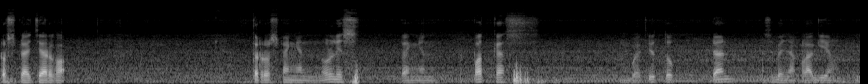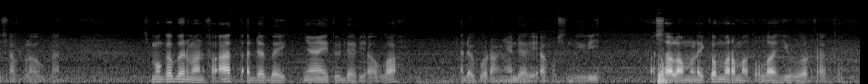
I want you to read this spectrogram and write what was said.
terus belajar kok. Terus pengen nulis pengen podcast membuat YouTube dan masih banyak lagi yang bisa aku lakukan. Semoga bermanfaat. Ada baiknya itu dari Allah ada kurangnya dari aku sendiri. Wassalamualaikum warahmatullahi wabarakatuh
